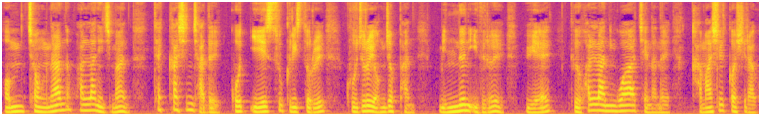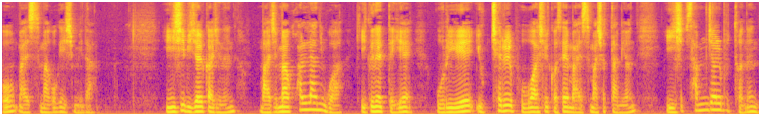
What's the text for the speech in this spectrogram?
엄청난 환란이지만 택하신 자들 곧 예수 그리스도를 구주로 영접한 믿는 이들을 위해 그 환란과 재난을 감하실 것이라고 말씀하고 계십니다. 22절까지는 마지막 환란과 기근의 때에 우리의 육체를 보호하실 것에 말씀하셨다면 23절부터는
